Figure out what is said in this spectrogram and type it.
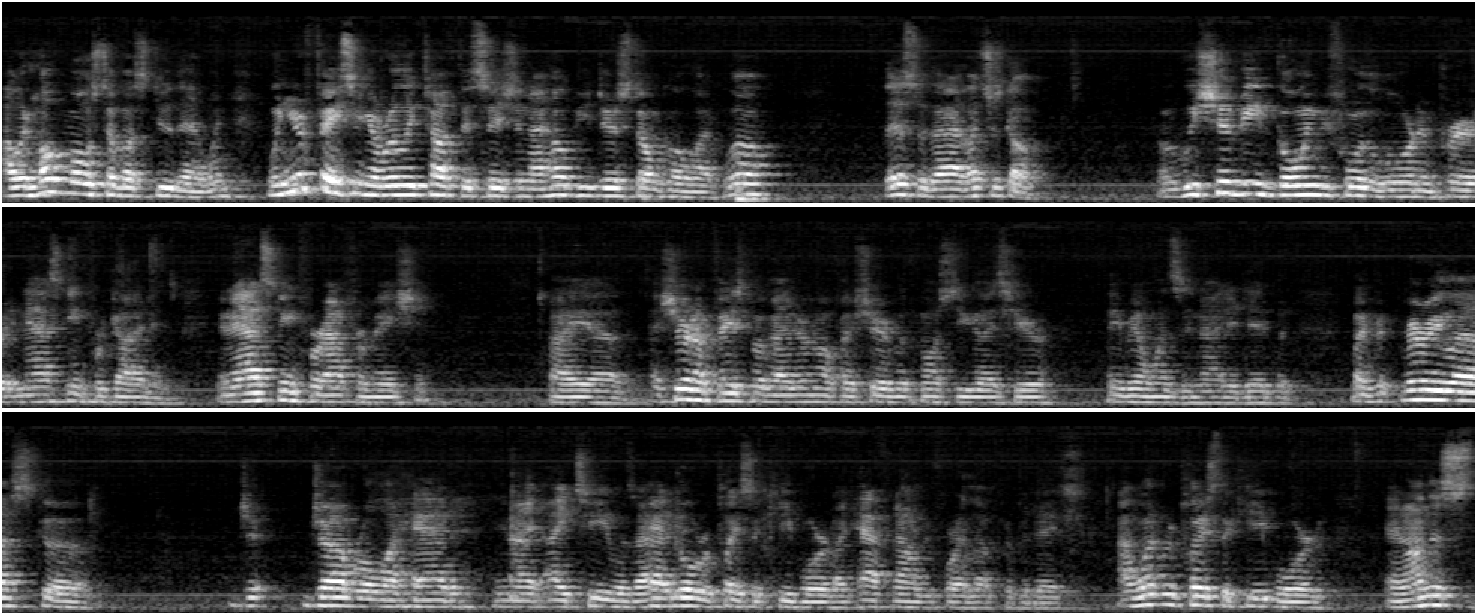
I would hope most of us do that. When, when you're facing a really tough decision, I hope you just don't go like, well, this or that, let's just go. Uh, we should be going before the Lord in prayer and asking for guidance and asking for affirmation. I, uh, I shared on Facebook, I don't know if I shared with most of you guys here, maybe on Wednesday night I did, but my very last uh, job role I had in IT was I had to go replace a keyboard like half an hour before I left for the day. I went and replaced the keyboard, and on this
